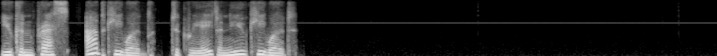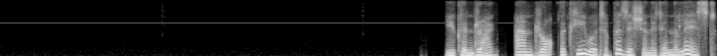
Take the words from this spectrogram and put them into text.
you can press Add Keyword to create a new keyword. You can drag and drop the keyword to position it in the list.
